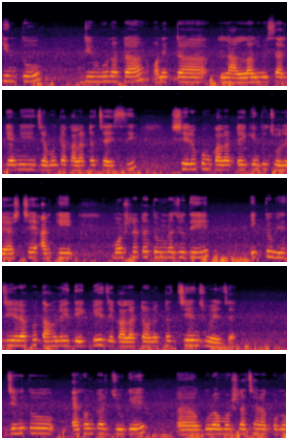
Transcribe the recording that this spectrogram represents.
কিন্তু ডিম ভুনাটা অনেকটা লাল লাল হয়েছে। আর কি আমি যেমনটা কালারটা চাইছি, সেরকম কালারটাই কিন্তু চলে আসছে। আর কি মশলাটা তোমরা যদি একটু ভিজিয়ে রাখো, তাহলেই দেখবে যে কালারটা অনেকটা চেঞ্জ হয়ে যায়। যেহেতু এখনকার যুগে গুঁড়া মশলা ছাড়া কোনো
